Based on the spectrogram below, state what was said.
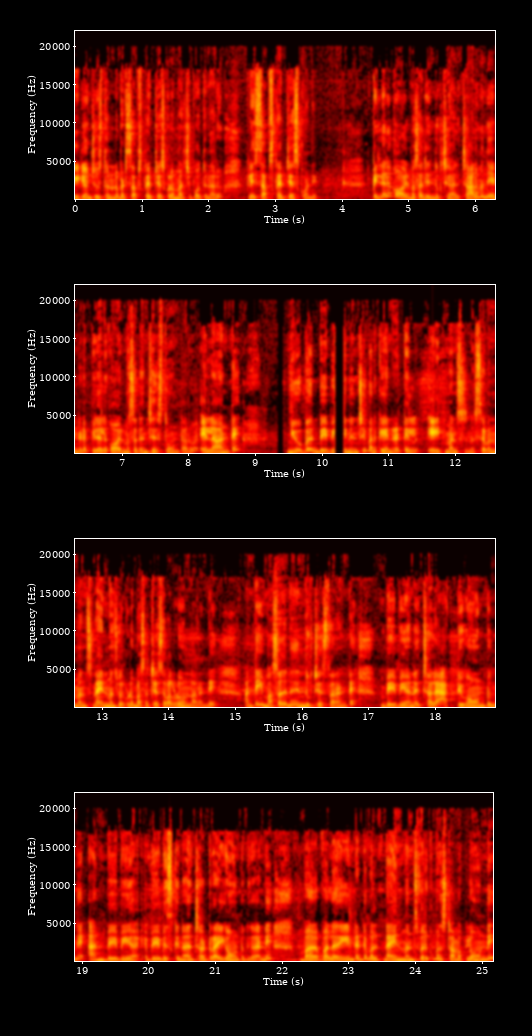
వీడియోని చూస్తున్నారు బట్ సబ్స్క్రైబ్ చేసుకోవడం మర్చిపోతున్నారు. ప్లీజ్ సబ్స్క్రైబ్ చేసుకోండి. పిల్లలకు ఆయిల్ మసాజ్ ఎందుకు చేయాలి? చాలామంది ఏంటంటే పిల్లలకు ఆయిల్ మసాజ్ అని చేస్తూ ఉంటారు. ఎలా అంటే న్యూ బర్న్ బేబీ నుంచి మనకి ఏంటంటే till eight months seven months nine months వరకు కూడా మసాజ్ చేసే వాళ్ళు కూడా ఉన్నారండి. అంటే ఈ మసాజ్ అనేది ఎందుకు చేస్తారంటే బేబీ అనేది చాలా యాక్టివ్గా ఉంటుంది అండ్ బేబీ బేబీ స్కిన్ అనేది చాలా డ్రైగా ఉంటుంది కదండి. వాళ్ళ వాళ్ళ ఏంటంటే వాళ్ళు నైన్ మంత్స్ వరకు మన స్టమక్లో ఉండి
